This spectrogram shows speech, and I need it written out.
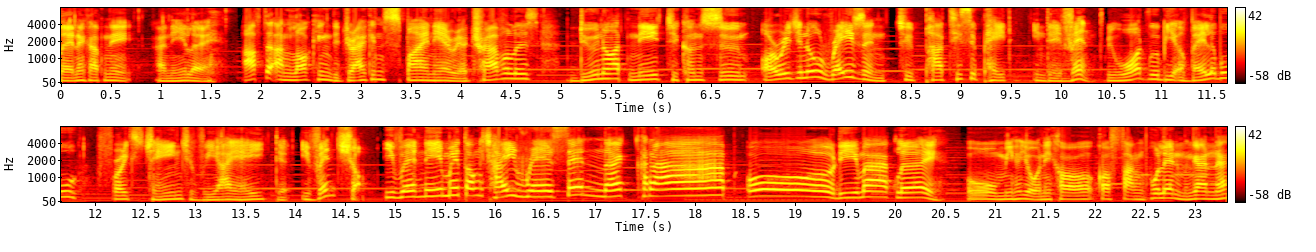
เลยนะครับนี่อันนี้เลย After unlocking the Dragon Spine area, travelers do not need to consume original raisin to participate in the event. Reward will be available for exchange via the event shop. อีเวนต์นี้ไม่ต้องใช้เรเซนนะครับ โอ้ ดีมากเลย โอ้ มีฮโยนี่เขาก็ฟังผู้เล่นเหมือนกันนะ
